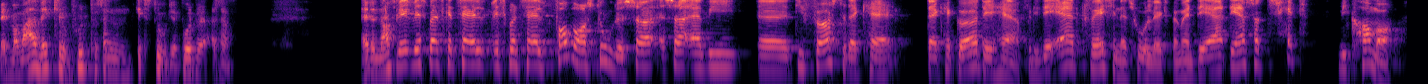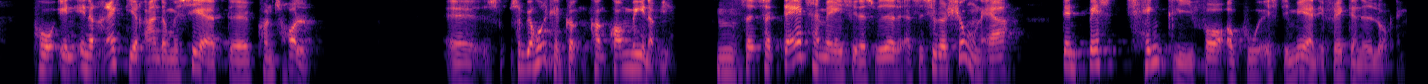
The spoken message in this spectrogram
men hvor meget vægt kan du putte på sådan et studie? Burde, altså, er det nok? Altså, hvis, man skal tale, hvis man tale for vores studie, så, så er vi øh, de første, der kan, der kan gøre det her, fordi det er et quasi-naturligt eksperiment. Det er, det er så tæt, vi kommer på en, en rigtig randomiseret øh, kontrol, øh, som vi overhovedet kan komme, mener vi. Mm. Så, så datamæssigt og så videre, altså situationen er den bedst tænkelige for at kunne estimere en effekt af nedlukning.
